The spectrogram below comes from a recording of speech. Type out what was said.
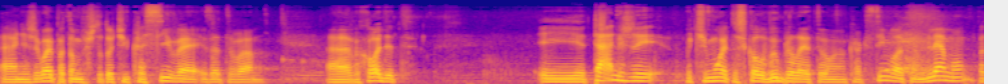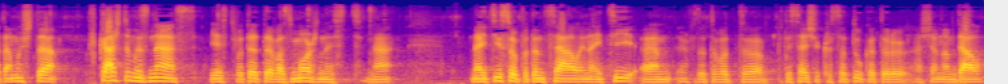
э, не живой, потом что-то очень красивое из этого э, выходит. И также, почему эта школа выбрала эту как символ, эту эмблему, потому что в каждом из нас есть вот эта возможность да, найти свой потенциал и найти эм, вот эту вот э, потрясающую красоту, которую Ашем нам дал.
